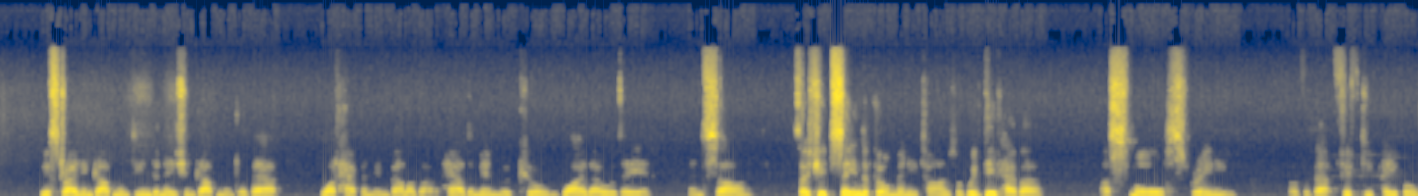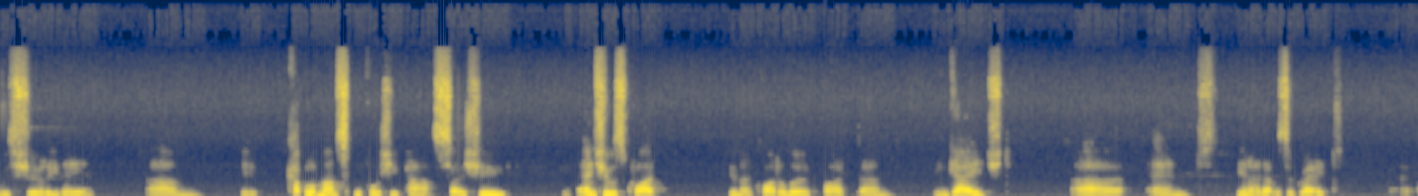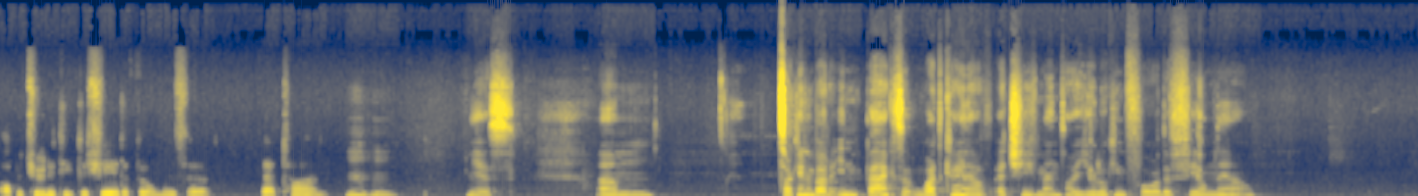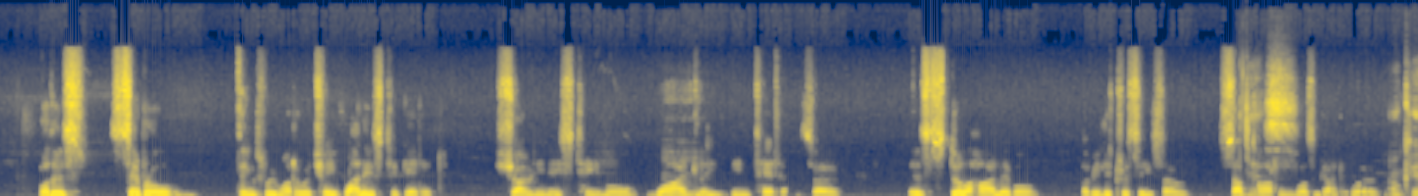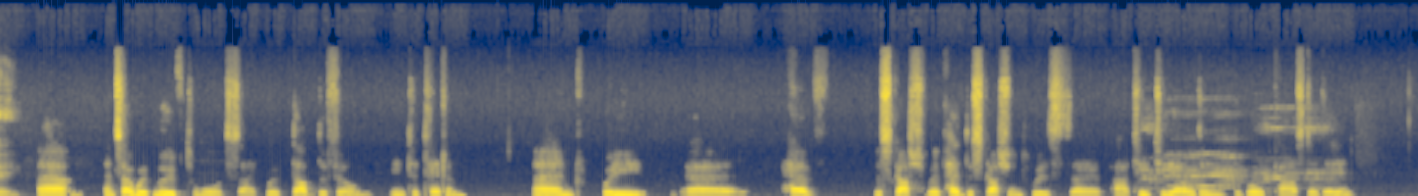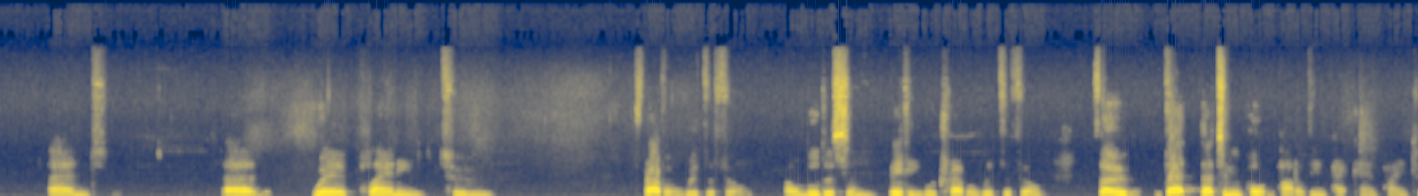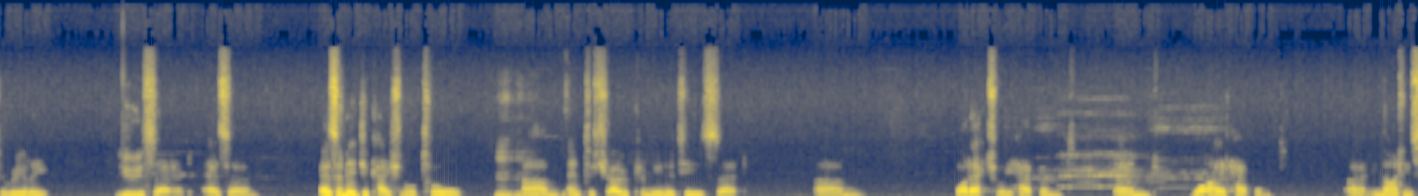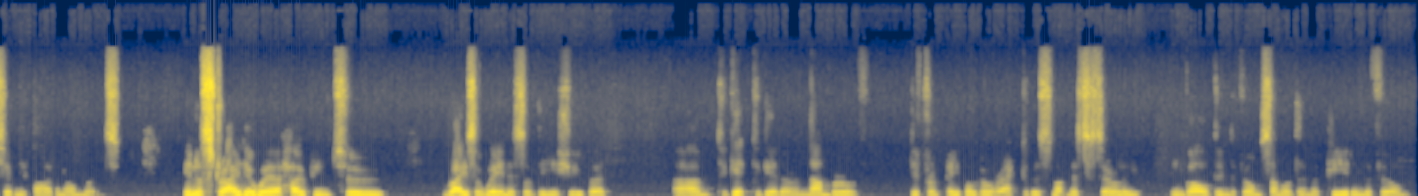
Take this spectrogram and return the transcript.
the Australian government, the Indonesian government about what happened in Balibo, how the men were killed, why they were there, and so on. So she'd seen the film many times, but we did have a, a small screening of about 50 people with Shirley there um, couple of months before she passed. So she, and she was quite, you know, quite alert, quite um, engaged, uh, and, you know, that was a great uh, opportunity to share the film with her that time. Mhm. Yes. Um, talking about impact, what kind of achievement are you looking for the film now? Well, there's several things we want to achieve. One is to get it shown in East Timor widely in Tetum. So there's still a high level of illiteracy, so subtitling Yes. wasn't going to work. Okay. Um, and so we've moved towards that. We've dubbed the film into Tetum, and we uh, have discussion. We've had discussions with uh, RTTL, the, the broadcaster there, and uh, we're planning to travel with the film. Or Lurdes and Betty will travel with the film. So that that's an important part of the impact campaign to really use that as a as an educational tool Mhm. um, and to show communities that um, what actually happened and why it happened uh, in 1975 and onwards. In Australia, we're hoping to raise awareness of the issue, but um, to get together a number of different people who are activists, not necessarily involved in the film. Some of them appeared in the film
